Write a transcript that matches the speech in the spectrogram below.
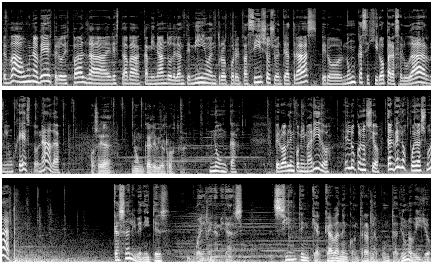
Eh, Va una vez, pero de espalda. Él estaba caminando delante mío, entró por el pasillo, yo entré atrás, pero nunca se giró para saludar, ni un gesto, nada. O sea, nunca le vio el rostro. Nunca. Pero hablen con mi marido. Él lo conoció. Tal vez los pueda ayudar. Casal y Benítez vuelven a mirarse. Sienten que acaban de encontrar la punta de un ovillo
